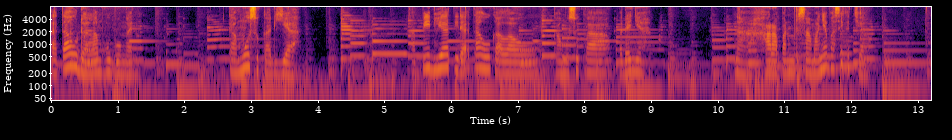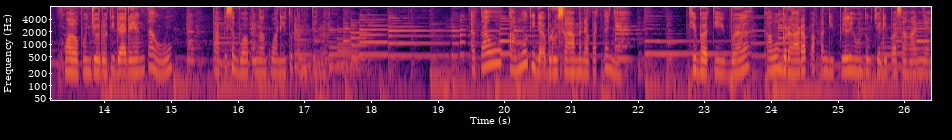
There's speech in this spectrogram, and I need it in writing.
Atau dalam hubungan, kamu suka dia, tapi dia tidak tahu kalau kamu suka padanya. Nah, harapan bersamanya pasti kecil. Walaupun jodoh tidak ada yang tahu, tapi sebuah pengakuan itu penting. Atau kamu tidak berusaha mendapatkannya. Tiba-tiba kamu berharap akan dipilih untuk jadi pasangannya.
